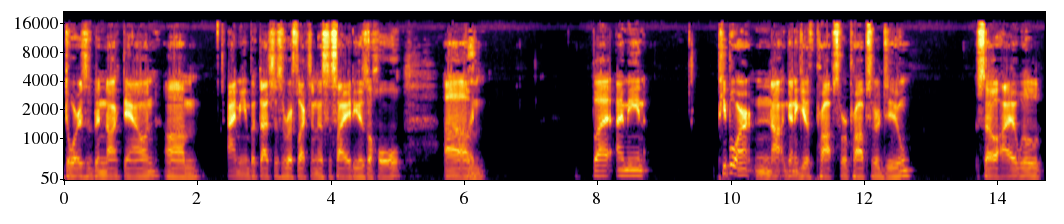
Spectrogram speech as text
doors have been knocked down. Um, I mean, but that's just a reflection of society as a whole. Um, right. But I mean, people aren't not going to give props where props are due. So I will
